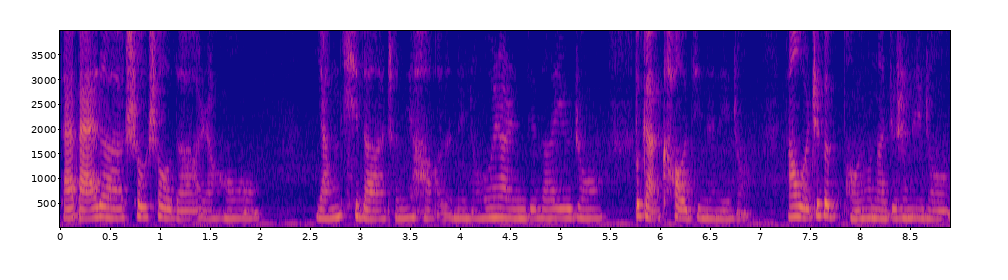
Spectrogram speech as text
白白的、瘦瘦的，然后洋气的、成绩好的那种，会让人觉得有一种不敢靠近的那种。然后我这个朋友呢，就是那种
